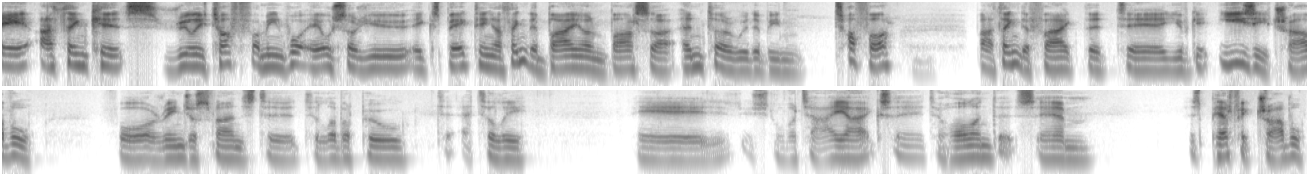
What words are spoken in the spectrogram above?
Eh, I think it's really tough. I mean, what else are you expecting? I think the Bayern, Barca, Inter would have been tougher, but I think the fact that uh, you've got easy travel for Rangers fans to, to Liverpool, to Italy, uh, just over to Ajax, uh, to Holland. It's um, it's perfect travel.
